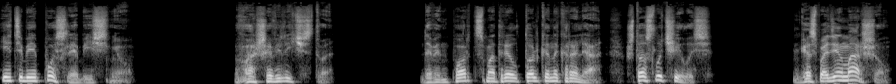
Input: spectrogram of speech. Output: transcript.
Я тебе после объясню». «Ваше Величество!» Давинпорт смотрел только на короля. Что случилось? «Господин маршал!»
